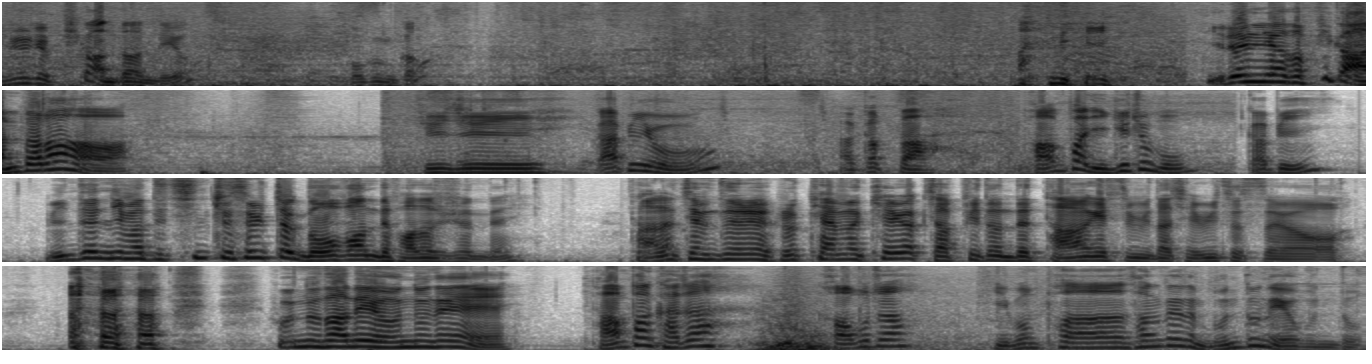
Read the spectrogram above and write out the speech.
이럴려 피가 안 닿는데요? 버그인가? 아니 이렐리아가 피가 안 달아 GG 까비요 아깝다 다음판 이기죠 뭐 까비 민재님한테 친추 슬쩍 넣어봤는데 받아주셨네 다른 챔들 그렇게 하면 킬각 잡히던데 당하겠습니다. 재밌었어요. 훈훈하네요, 훈훈해. 다음 판 가자. 가보자. 이번 판 상대는 문도네요, 문도.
